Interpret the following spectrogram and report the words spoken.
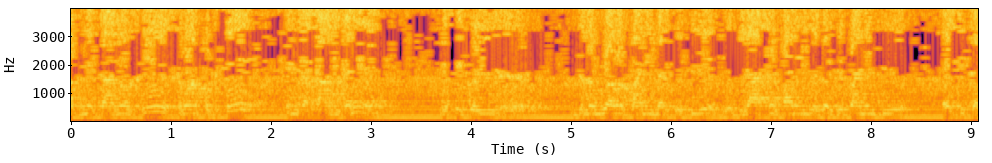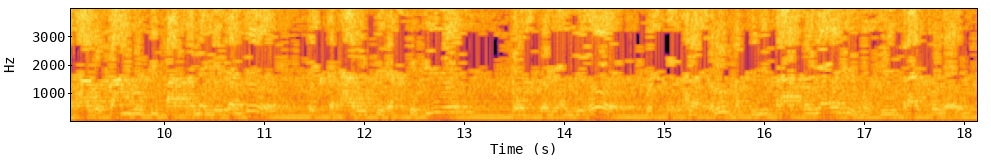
अपने कानों से श्रवण पुट से इनका काम करें। जैसे कोई दुलंगुआ में पानी भर के पिए गिलास में पानी लेकर के पानी पिए, ऐसी कथा को काम रूपी पात्र में लेकर के इस कथा रूपी रस को पिए तो उसको है उसके फलस्वरूप भक्ति भी प्राप्त हो जाएगी मुक्ति भी प्राप्त हो जाएगी।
